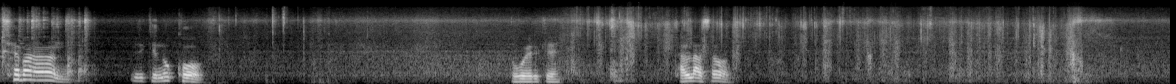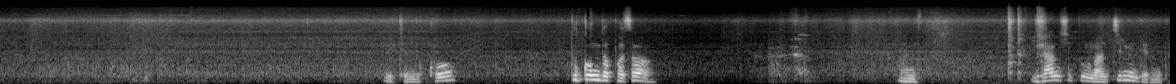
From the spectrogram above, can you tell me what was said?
채반 이렇게 놓고 요거 이렇게 잘라서 이렇게 넣고 뚜껑 덮어서 한 2, 30분만 찌면 됩니다.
